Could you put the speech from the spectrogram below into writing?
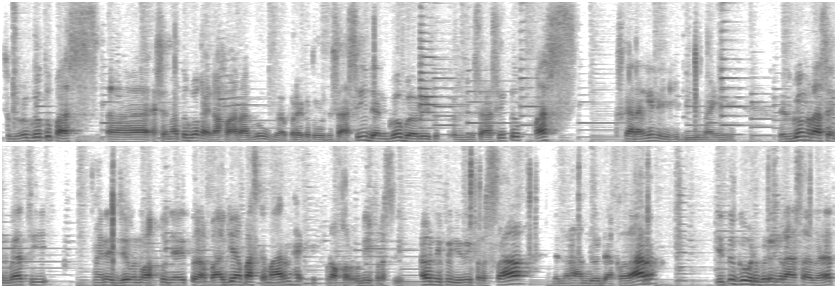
sebelumnya gue tuh pas uh, SMA tuh gue kayak Kavara gue nggak pernah ikut organisasi dan gue baru ikut organisasi tuh pas sekarang ini di IMA ini. Dan gue ngerasain banget sih manajemen waktunya itu apalagi yang pas kemarin hektik proker universi eh, univ- universal dan alhamdulillah udah kelar. Itu gue bener-bener ngerasa banget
